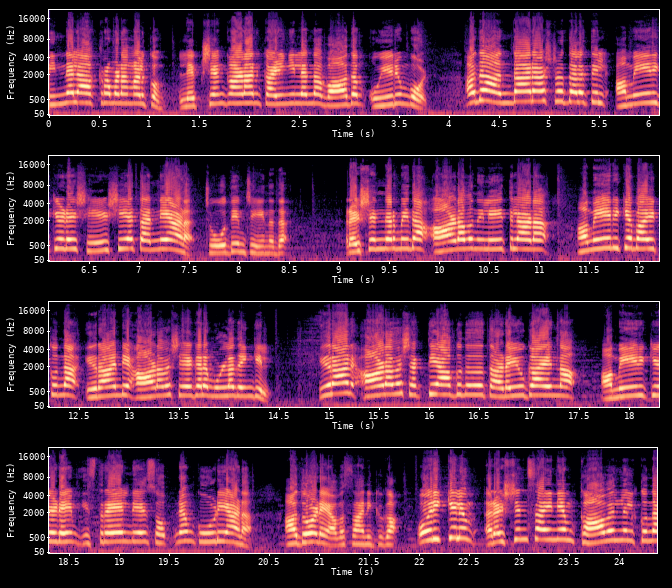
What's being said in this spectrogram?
മിന്നൽ ആക്രമണങ്ങൾക്കും ലക്ഷ്യം കാണാൻ കഴിഞ്ഞില്ലെന്ന വാദം ഉയരുമ്പോൾ അത് അന്താരാഷ്ട്ര തലത്തിൽ അമേരിക്കയുടെ ശേഷിയെ തന്നെയാണ് ചോദ്യം ചെയ്യുന്നത്. റഷ്യൻ നിർമ്മിത ആണവ നിലയത്തിലാണ് അമേരിക്ക ഭയക്കുന്ന ഇറാന്റെ ആണവ ശേഖരമുള്ളതെങ്കിൽ ഇറാൻ ആണവ ശക്തിയാകുന്നത് തടയുക എന്ന അമേരിക്കയുടെയും ഇസ്രയേലിന്റെയും സ്വപ്നം കൂടിയാണ് അതോടെ അവസാനിക്കുക. ഒരിക്കലും റഷ്യൻ സൈന്യം കാവൽ നിൽക്കുന്ന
